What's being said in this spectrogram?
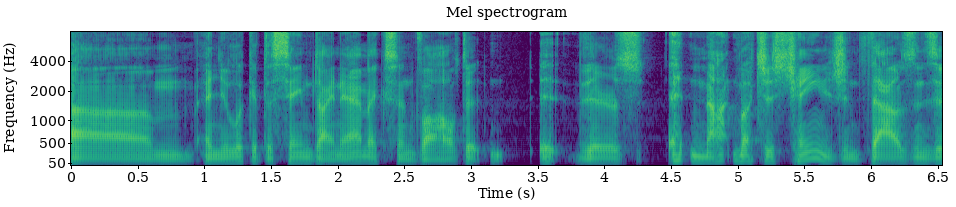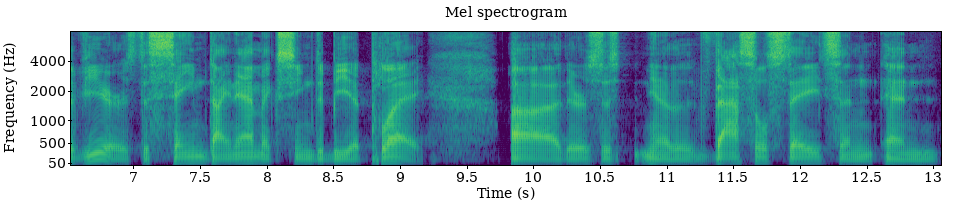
um, and you look at the same dynamics involved, it, it, there's not much has changed in thousands of years. The same dynamics seem to be at play. Uh, there's this, you know the vassal states and and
